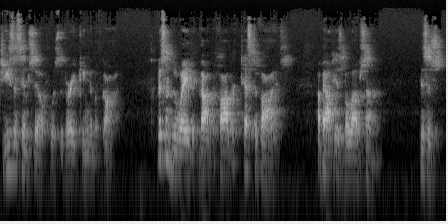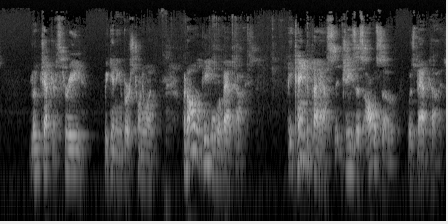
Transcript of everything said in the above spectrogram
Jesus himself was the very kingdom of God. Listen to the way that God the Father testifies about his beloved Son. This is Luke chapter 3, beginning in verse 21. When all the people were baptized, it came to pass that Jesus also was baptized.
